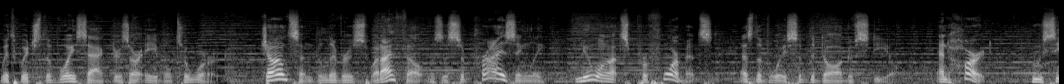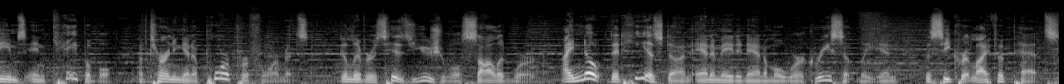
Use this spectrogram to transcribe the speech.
with which the voice actors are able to work. Johnson delivers what I felt was a surprisingly nuanced performance as the voice of the Dog of Steel. And Hart, who seems incapable of turning in a poor performance, delivers his usual solid work. I note that he has done animated animal work recently in The Secret Life of Pets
